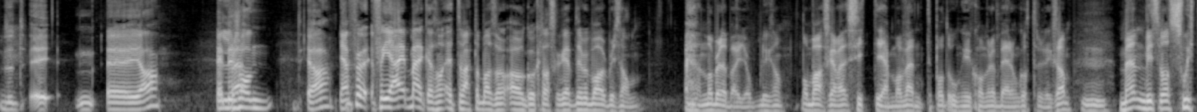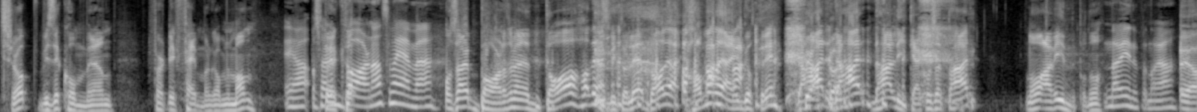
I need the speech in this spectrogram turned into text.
Ja. eh, eh, ja. Eller Ja. sånn Ja. jeg for, for jeg merka sånn etter hvert at bare sånn, å, gå knep, det vil bare bli sånn Nå ble det bare jobb, liksom. Nå bare skal jeg sitte hjemme og vente på at unger kommer og ber om godteri, liksom. Men hvis man switcher opp, hvis det kommer en 45 år gammel mann, Ja, Og så er det barna som er hjemme. og så er det barna som er hjemme. Da hadde jeg begynt å le. Da hadde jeg, han hadde jeg gitt godteri. Det her, det, her, det her liker jeg konseptet her. Nå er vi inne på noe. Nå er vi inne på noe, ja. ja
